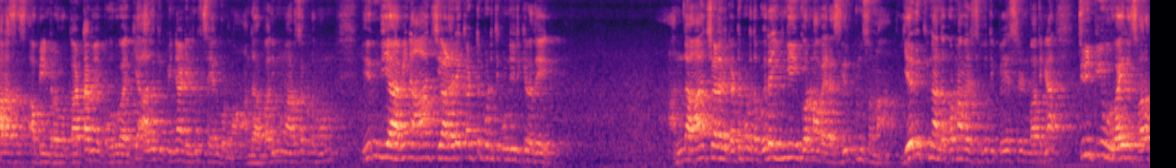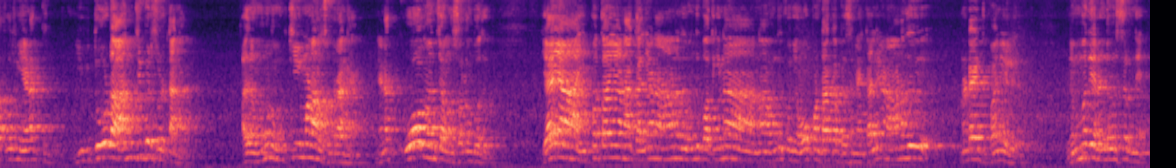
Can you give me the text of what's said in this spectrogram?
ஆர்எஸ்எஸ் அப்படின்ற ஒரு கட்டமைப்பை உருவாக்கி அதுக்கு பின்னாடி இருந்து செயல்படுவான். அந்த பதிமூணு அரச குடும்பம் இந்தியாவின் ஆட்சியாளரை கட்டுப்படுத்தி கொண்டிருக்கிறது. அந்த ஆட்சியாளரை கட்டுப்படுத்த போய் தான் இங்கேயும் கொரோனா வைரஸ் இருக்குன்னு சொன்னான். எதுக்கு நான் அந்த கொரோனா வைரஸை பற்றி பேசுகிறேன்னு பார்த்தீங்கன்னா திருப்பியும் ஒரு வைரஸ் வரப்போகுதுன்னு எனக்கு இதோட அஞ்சு பேர் சொல்லிட்டாங்க. அதில் மூணு முக்கியமாக நான் சொல்கிறாங்க எனக்கு கோவம் வந்துச்சு அவங்க சொல்லும்போது. ஏன் இப்போ தான் நான் கல்யாணம் ஆனது வந்து பார்த்தீங்கன்னா நான் வந்து கொஞ்சம் ஓப்பன் டாக்காக பேசுனேன். கல்யாணம் ஆனது ரெண்டாயிரத்தி பதினேழு. நிம்மதியாக ரெண்டு வருஷம் இருந்தேன்.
